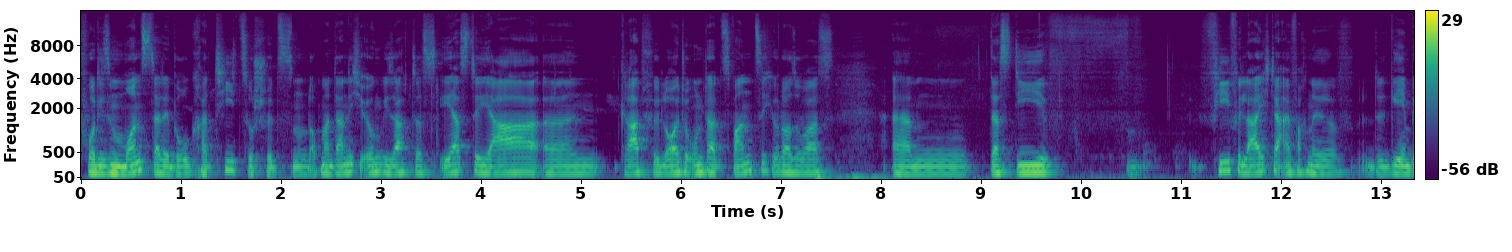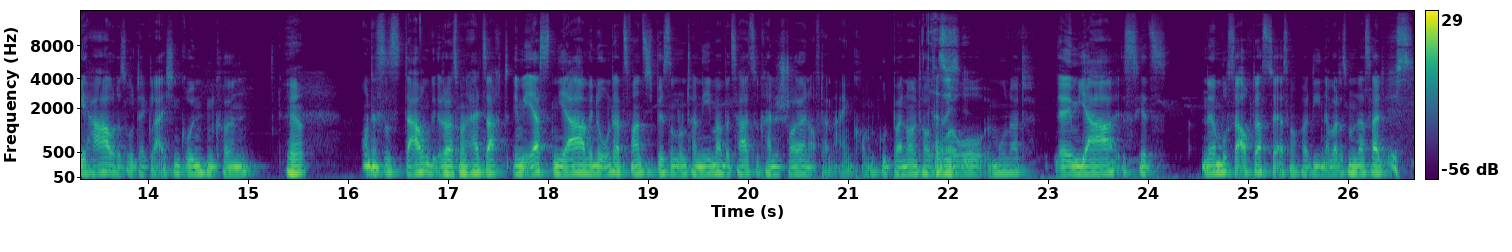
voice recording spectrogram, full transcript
vor diesem Monster der Bürokratie zu schützen und ob man dann nicht irgendwie sagt, das erste Jahr, äh, gerade für Leute unter 20 oder sowas, ähm, dass die viel, viel leichter einfach eine, eine GmbH oder so dergleichen gründen können. Ja. Und dass es darum geht, oder dass man halt sagt, im ersten Jahr, wenn du unter 20 bist und Unternehmer, bezahlst du keine Steuern auf dein Einkommen. Gut, bei 9000 Also ich- Euro im Monat, äh, im Jahr ist jetzt ne, muss er auch das zuerst mal verdienen. Aber dass man das halt ist,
